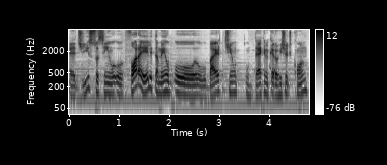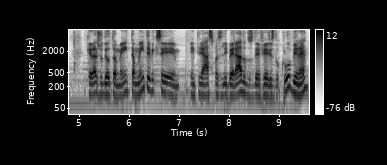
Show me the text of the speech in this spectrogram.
é, disso, assim, o, fora ele também, o, o, o Bayern tinha um, um, técnico que era o Richard Kohn, que era judeu também, também teve que ser, entre aspas, liberado dos deveres do clube, né?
